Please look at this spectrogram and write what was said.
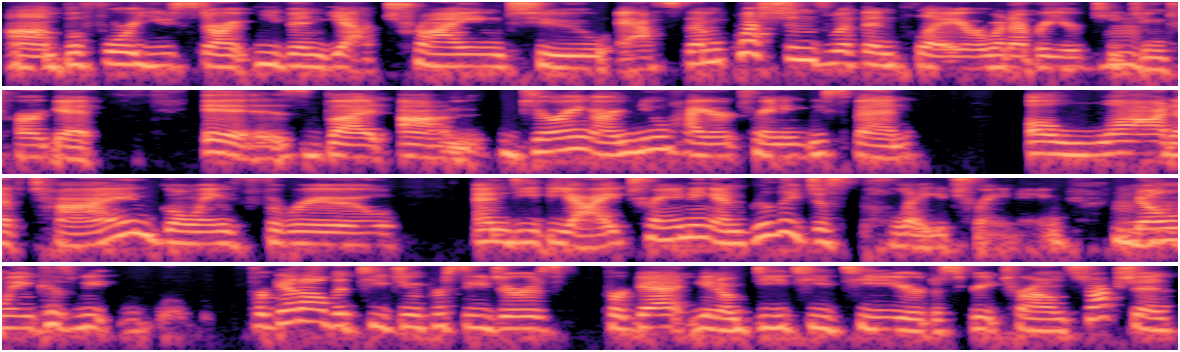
Um, before you start even yeah trying to ask them questions within play or whatever your hmm. teaching mm. target is. But um, during our new hire training, we spend a lot of time going through NDBI training and really just play training, mm-hmm. knowing because we forget all the teaching procedures, forget, you know, DTT or discrete trial instruction.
